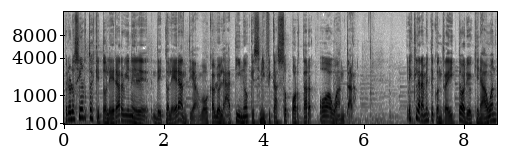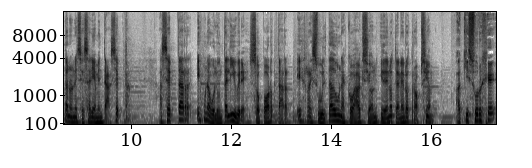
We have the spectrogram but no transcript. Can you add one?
Pero lo cierto es que tolerar viene de, de tolerantia, vocablo latino que significa soportar o aguantar. Es claramente contradictorio, quien aguanta no necesariamente acepta. Aceptar es una voluntad libre, soportar es resultado de una coacción y de no tener otra opción. Aquí surge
